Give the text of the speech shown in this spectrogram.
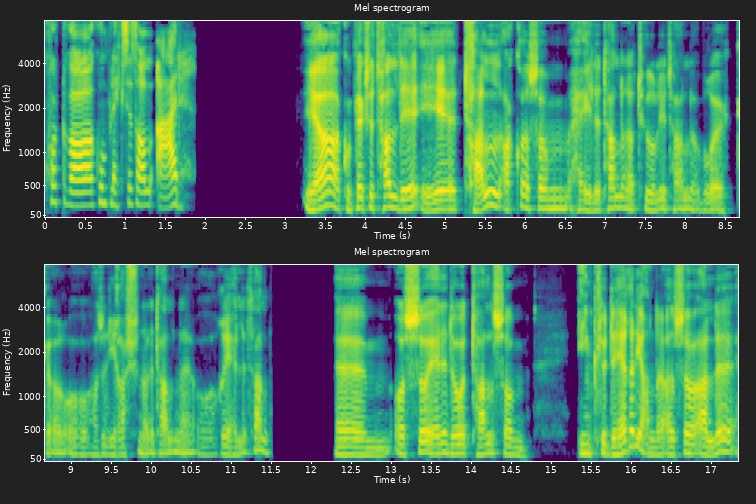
kort hva komplekse tall er? Ja, komplekse tall det er tall, akkurat som hele tallet, naturlige tall og brøker, og, altså de rasjonelle tallene og reelle tall. Um, og så er det da tall som inkluderer de andre. Altså alle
